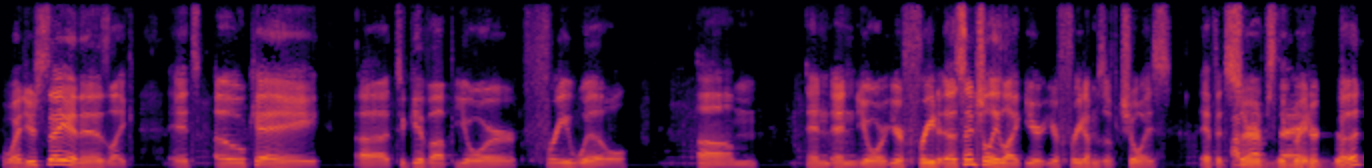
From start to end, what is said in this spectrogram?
what you're saying is like it's okay uh, to give up your free will um and and your your freedom essentially like your your freedoms of choice if it serves the greater good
